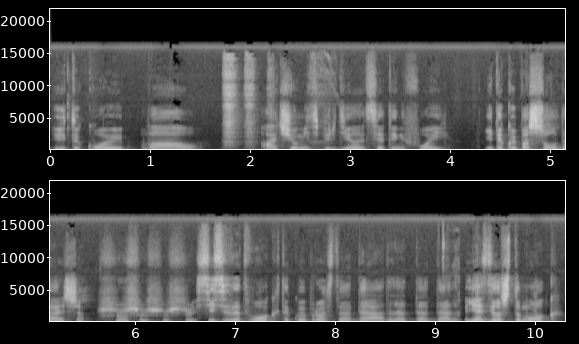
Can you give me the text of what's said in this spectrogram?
И такой, вау, а что мне теперь делать с этой инфой? И такой пошел дальше. Сиси that walk такой просто. Да, да, да, да, да. Я сделал, что мог.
